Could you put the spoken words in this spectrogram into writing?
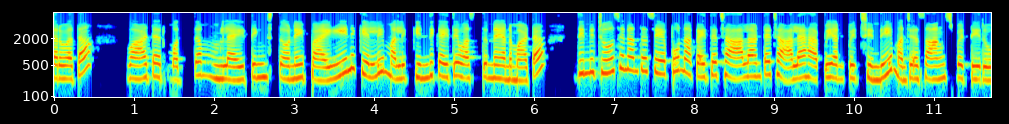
తర్వాత వాటర్ మొత్తం లైటింగ్స్ తోని పైనకి వెళ్ళి మళ్ళీ కిందికి అయితే వస్తున్నాయి అన్నమాట దీన్ని చూసినంతసేపు నాకైతే చాలా అంటే చాలా హ్యాపీ అనిపించింది. మంచిగా సాంగ్స్ పెట్టిరు.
